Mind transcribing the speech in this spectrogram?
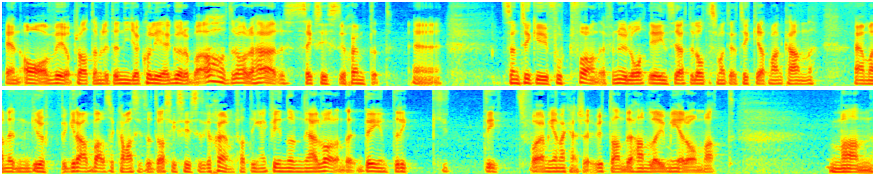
en AV och pratar med lite nya kollegor och bara ah, dra det här sexistiska skämtet. Eh, Sen tycker jag ju fortfarande, för nu låter jag inser att det låter som att jag tycker att man kan, är man en grupp grabbar så kan man sitta och dra sexistiska skämt för att inga kvinnor är närvarande. Det är inte riktigt vad jag menar kanske, utan det handlar ju mer om att man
